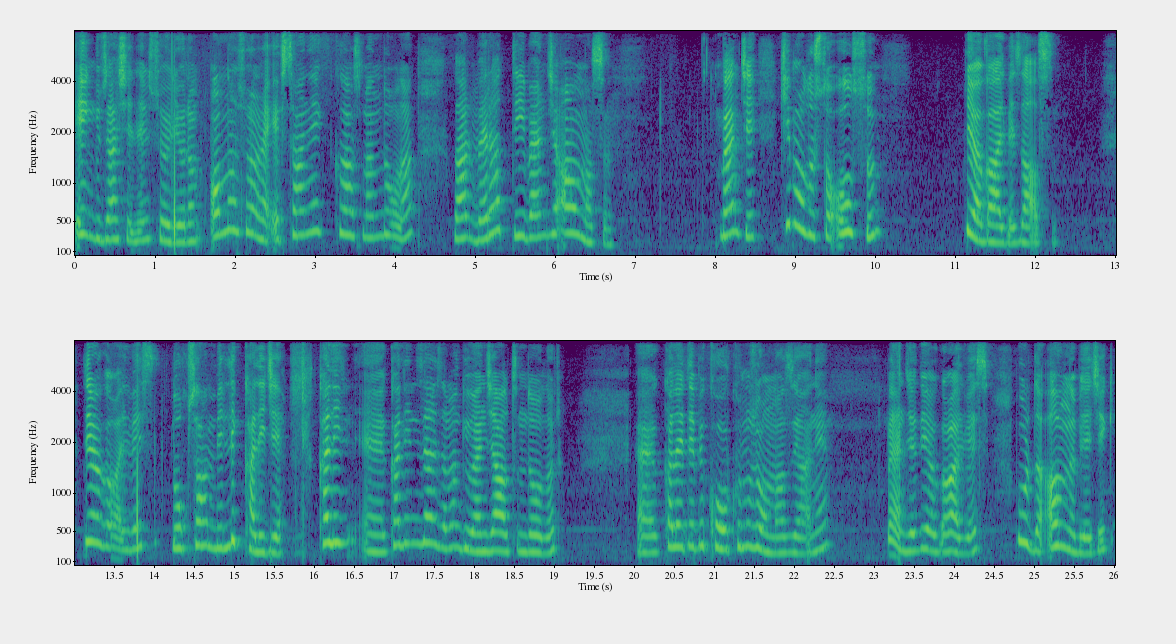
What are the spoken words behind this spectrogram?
en güzel şeyleri söylüyorum. Ondan sonra efsane klasmanında olanlar Verratti'yi bence almasın. Bence kim olursa olsun Diogo Alves'i alsın. Diogo Alves 91'lik kaleci. Kale, e, kaleniz her zaman güvence altında olur. E, kalede bir korkunuz olmaz yani. Bence Diogo Alves burada alınabilecek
